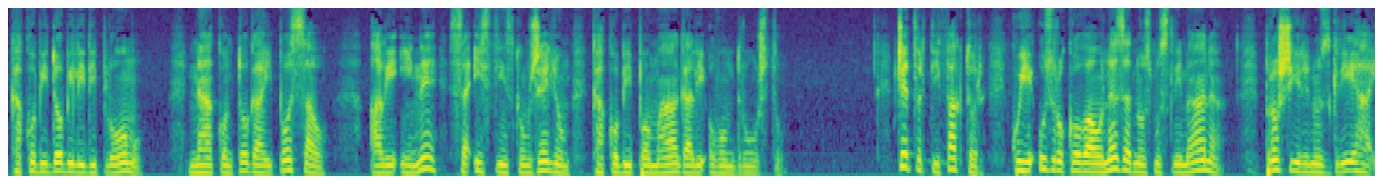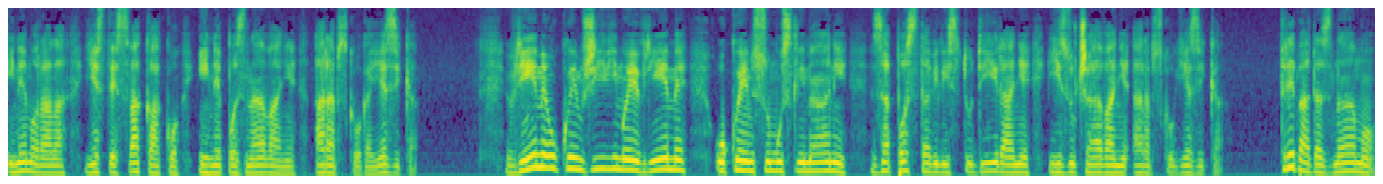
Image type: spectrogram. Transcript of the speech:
kako bi dobili diplomu. Nakon toga i posao, ali i ne sa istinskom željom kako bi pomagali ovom društvu. Četvrti faktor koji je uzrokovao nazadnost muslimana, proširenost grijeha i nemorala, jeste svakako i nepoznavanje arapskog jezika. Vrijeme u kojem živimo je vrijeme u kojem su muslimani zapostavili studiranje i izučavanje arapskog jezika. Treba da znamo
